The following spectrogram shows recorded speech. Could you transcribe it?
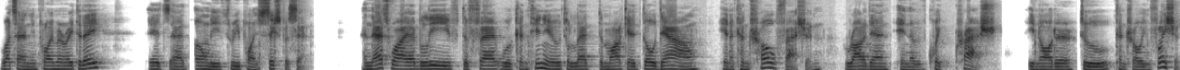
What's unemployment rate today? It's at only 3.6%. And that's why I believe the Fed will continue to let the market go down in a controlled fashion rather than in a quick crash in order to control inflation.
